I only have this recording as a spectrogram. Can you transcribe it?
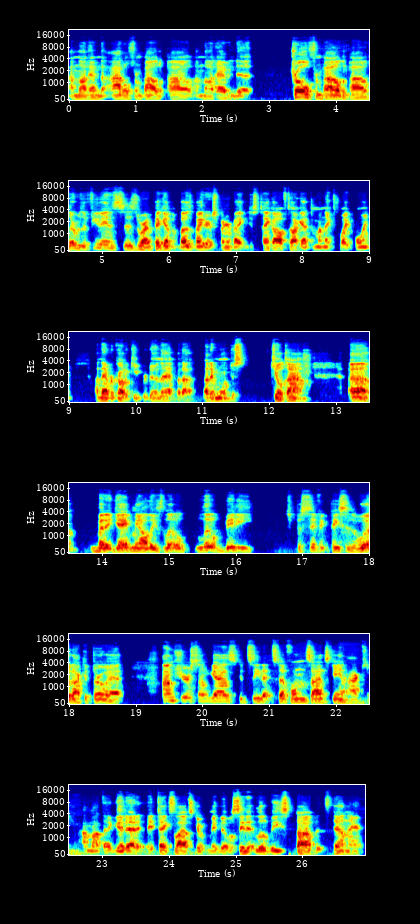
I'm not having to idle from pile to pile. I'm not having to troll from pile to pile. There was a few instances where I pick up a buzz bait or a spinner bait and just take off till I got to my next waypoint. I never caught a keeper doing that, but I, I didn't want to just kill time. Um, but it gave me all these little little bitty specific pieces of wood I could throw at. I'm sure some guys could see that stuff on the side scan. I can't. I'm not that good at it. It takes live scope for me to be able to see that little bitty stop that's down there.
